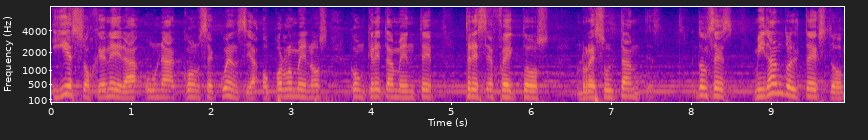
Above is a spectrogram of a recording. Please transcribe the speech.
y eso genera una consecuencia o por lo menos concretamente tres efectos resultantes. Entonces, mirando el texto,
